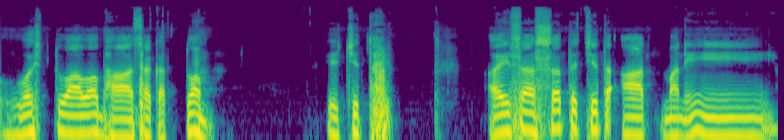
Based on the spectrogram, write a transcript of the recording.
वस्तुअवभाषकत्व ये चित्त है। ऐसा सतचित आत्मनि।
